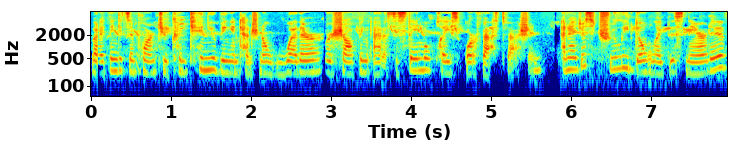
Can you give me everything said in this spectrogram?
But I think it's important to continue being intentional whether we're shopping at a sustainable place or fast fashion. And I just truly don't like this narrative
